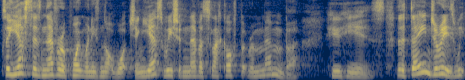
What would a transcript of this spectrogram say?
So, yes, there's never a point when he's not watching. Yes, we should never slack off, but remember who he is. The danger is we,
